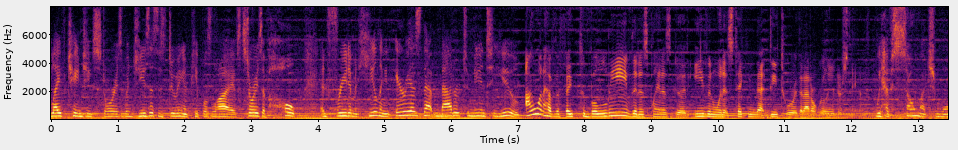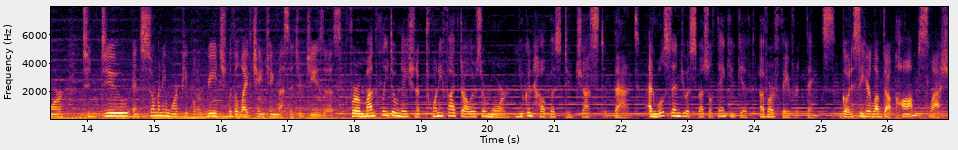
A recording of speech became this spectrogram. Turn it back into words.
life changing stories of what Jesus is doing in people's lives, stories of hope and freedom and healing in areas that matter to me and to you. I want to have the faith to believe that his plan is good, even when it's taking that detour that I don't really understand. We have so much more to do and so many more people to reach with the life changing message of Jesus. For a monthly donation of $25 or more, you can help us do just that. And we'll send you a special thank you gift of our favorite things. Go to seeherelove.com slash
